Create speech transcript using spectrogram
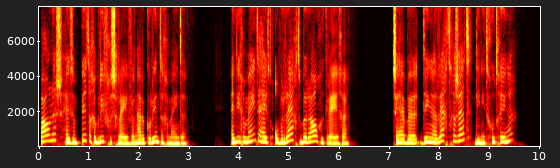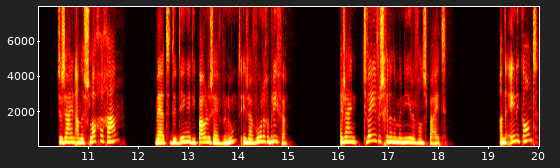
Paulus heeft een pittige brief geschreven naar de Korinthe-gemeente. En die gemeente heeft oprecht berouw gekregen. Ze hebben dingen rechtgezet die niet goed gingen. Ze zijn aan de slag gegaan met de dingen die Paulus heeft benoemd in zijn vorige brieven. Er zijn twee verschillende manieren van spijt. Aan de ene kant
